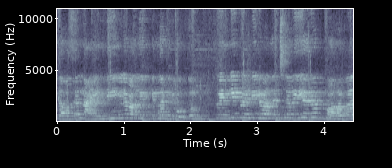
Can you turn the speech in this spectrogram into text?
ടൂ തൗസൻഡ് നയന്റീനിൽ വന്നിരിക്കുന്ന ഗ്രോത്തും ട്വന്റി ട്വന്റിയിൽ വന്ന ചെറിയൊരു കുറവ്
